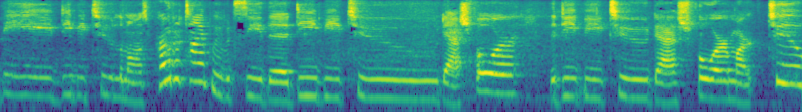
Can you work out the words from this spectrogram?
the DB2 Le Mans prototype, we would see the DB2-4, the DB2-4 Mark II,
